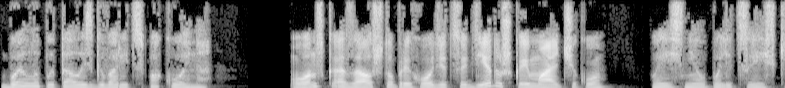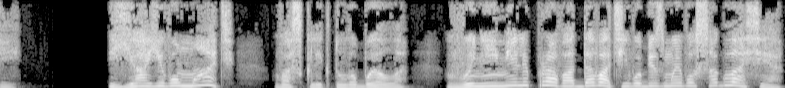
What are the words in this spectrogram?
Белла пыталась говорить спокойно. «Он сказал, что приходится дедушкой мальчику», — пояснил полицейский. «Я его мать!» — воскликнула Белла. «Вы не имели права отдавать его без моего согласия».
